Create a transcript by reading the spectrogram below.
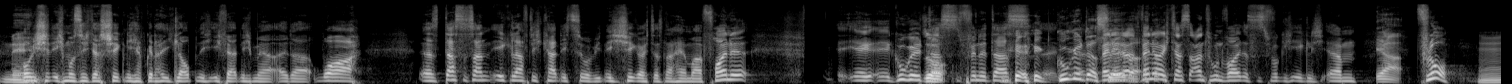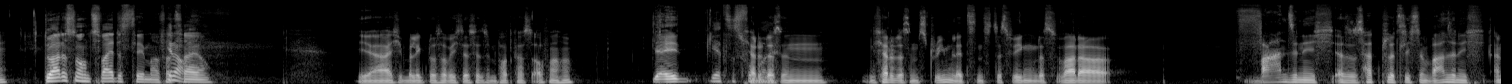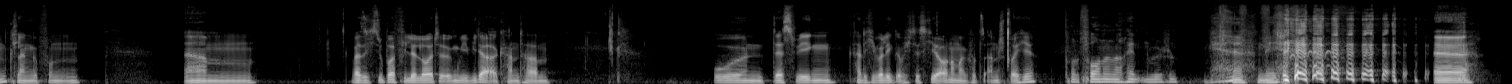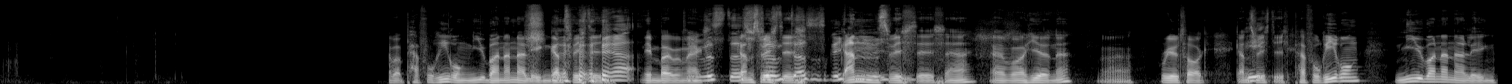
Nee. Holy shit, ich muss euch das schicken. Ich habe gedacht, ich glaube nicht, ich werde nicht mehr, Alter. Boah. Das, das ist an Ekelhaftigkeit nicht zu überbieten. Ich schicke euch das nachher mal. Freunde, Ihr, ihr googelt So. das, findet das. äh, Googelt das wenn ihr, wenn ihr euch das antun wollt, ist es wirklich eklig. Ähm, Ja. Flo, Du hattest noch ein zweites Thema, Genau. Verzeihung. Ja, ich überlege bloß, ob ich das jetzt im Podcast aufmache. Ja, ey, jetzt ist Ich hatte vorbei. das in, ich hatte das im Stream letztens, deswegen, das war da wahnsinnig, also es hat plötzlich so einen wahnsinnig Anklang gefunden, ähm, weil sich super viele Leute irgendwie wiedererkannt haben. Und deswegen hatte ich überlegt, ob ich das hier auch nochmal kurz anspreche. von vorne nach hinten wischen. nee. äh, aber Perforierung nie übereinander legen, ganz wichtig. Ja. Nebenbei bemerkt. das ganz stimmt, wichtig. Ganz wichtig. wichtig, ja. Aber hier, ne? Äh, Real Talk. Ganz Eh- wichtig. Perforierung nie übereinander legen.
